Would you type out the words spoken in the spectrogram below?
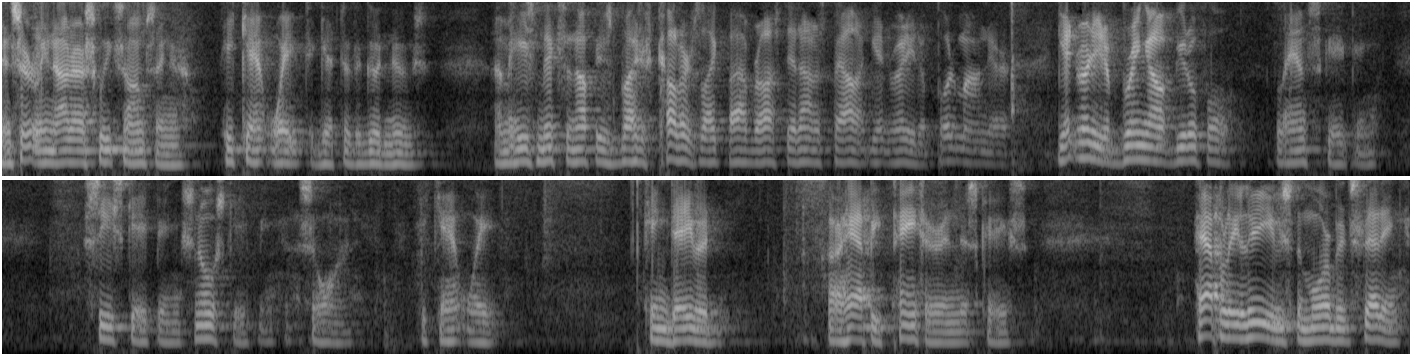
and certainly not our sweet psalm singer. He can't wait to get to the good news. I mean, he's mixing up his brightest colors like Bob Ross did on his palette, getting ready to put them on there, getting ready to bring out beautiful landscaping, seascaping, snowscaping, and so on. He can't wait. King David, our happy painter in this case, happily leaves the morbid setting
